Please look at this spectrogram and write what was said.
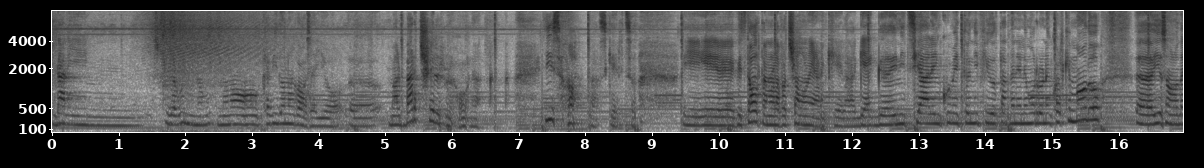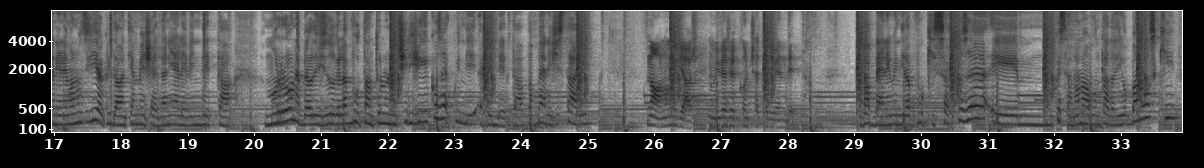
Dani, scusa, quindi non, non ho capito una cosa io, uh, ma il Barcellona, io so, no, scherzo, e questa volta non la facciamo neanche la gag iniziale in cui metto in difficoltà Daniele Morrone in qualche modo. Uh, io sono Daniele Manusia, qui davanti a me c'è Daniele Vendetta Morrone, abbiamo deciso che la V tanto lui non ci dice che cos'è, quindi è Vendetta. Va bene, ci stai? No, non mi piace, non mi piace il concetto di vendetta. Va bene, quindi la V chissà cos'è e um, questa è una nuova puntata di Obanowski,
